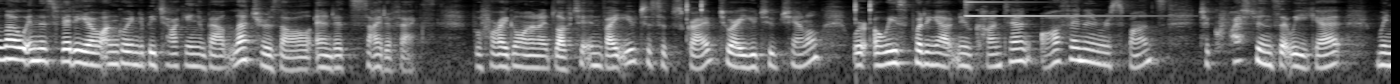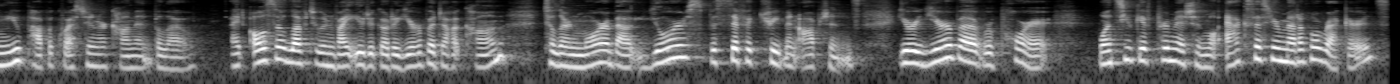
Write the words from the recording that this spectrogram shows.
Hello, in this video I'm going to be talking about letrozole and its side effects. Before I go on, I'd love to invite you to subscribe to our YouTube channel. We're always putting out new content, often in response to questions that we get when you pop a question or comment below. I'd also love to invite you to go to yerbba.com to learn more about your specific treatment options. Your Yerbba report, once you give permission, will access your medical records,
